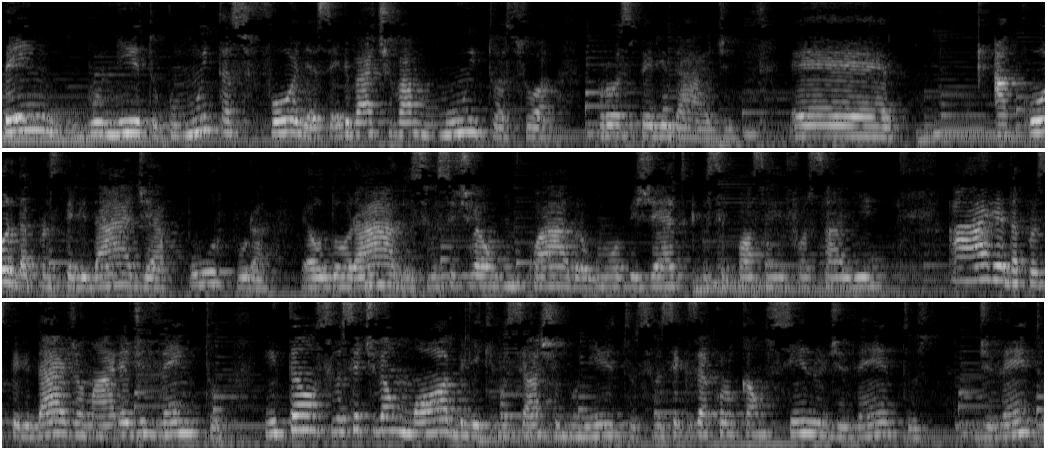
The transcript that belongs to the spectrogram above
bem bonito, com muitas folhas, ele vai ativar muito a sua prosperidade. É, a cor da prosperidade é a púrpura, é o dourado. Se você tiver algum quadro, algum objeto que você possa reforçar ali, a área da prosperidade é uma área de vento. Então, se você tiver um mobile que você acha bonito, se você quiser colocar um sino de ventos, de vento,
